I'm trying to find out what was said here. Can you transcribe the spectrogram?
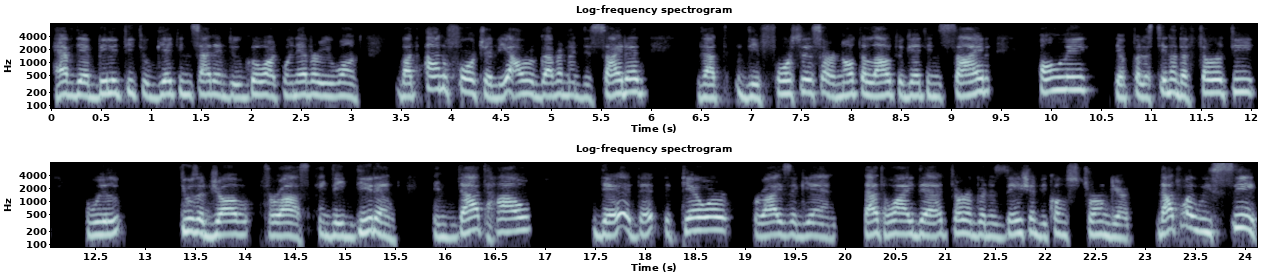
have the ability to get inside and to go out whenever we want. But unfortunately, our government decided that the forces are not allowed to get inside. Only the Palestinian Authority will do the job for us, and they didn't. And that's how the, the, the terror rise again. That's why the terror organization becomes stronger. That's why we see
